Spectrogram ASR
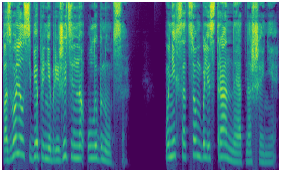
позволил себе пренебрежительно улыбнуться. У них с отцом были странные отношения.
